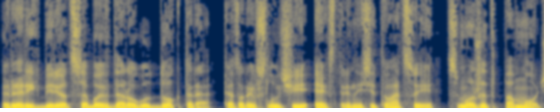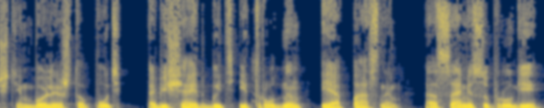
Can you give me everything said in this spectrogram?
Рерих берет с собой в дорогу доктора, который в случае экстренной ситуации сможет помочь, тем более что путь обещает быть и трудным, и опасным, а сами супруги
